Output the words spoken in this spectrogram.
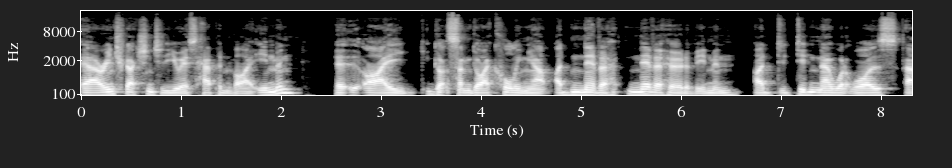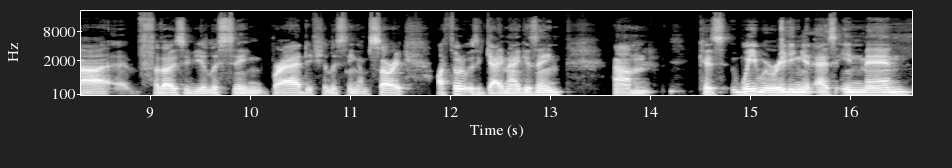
our introduction to the US happened via Inman. Uh, I got some guy calling me up. I'd never, never heard of Inman. I d- didn't know what it was. Uh, for those of you listening, Brad, if you're listening, I'm sorry. I thought it was a gay magazine. Um, because we were reading it as Inman,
